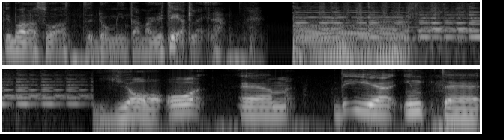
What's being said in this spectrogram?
Det är bara så att de inte är majoritet längre. Ja, och ehm, det är inte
